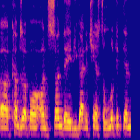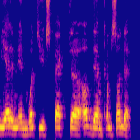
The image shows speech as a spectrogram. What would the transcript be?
uh, comes up on, on, Sunday. Have you gotten a chance to look at them yet? And, and what do you expect uh, of them come Sunday?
